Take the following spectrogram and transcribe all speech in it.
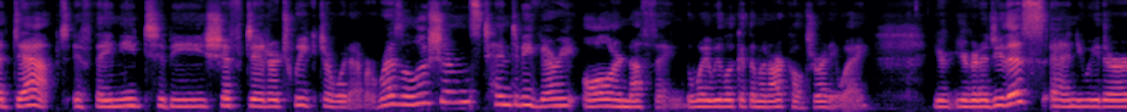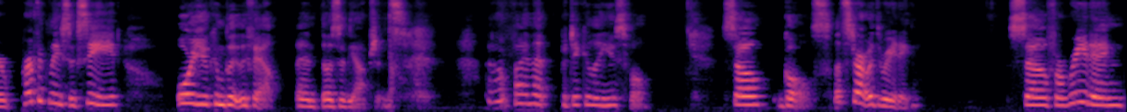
adapt if they need to be shifted or tweaked or whatever. Resolutions tend to be very all or nothing, the way we look at them in our culture anyway. You're, you're going to do this and you either perfectly succeed or you completely fail. And those are the options. I don't find that particularly useful. So goals. Let's start with reading. So for reading,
